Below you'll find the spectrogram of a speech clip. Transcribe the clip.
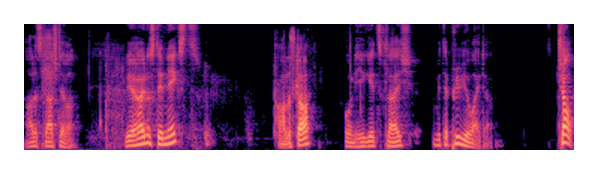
Alles klar, Stefan. Wir hören uns demnächst. Alles klar. Und hier geht's gleich mit der Preview weiter. Ciao.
